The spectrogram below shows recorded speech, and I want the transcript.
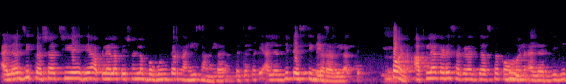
ॲलर्जी कशाची आहे हे आपल्याला पेशंटला बघून तर नाही सांगता सांगता येत. त्याच्यासाठी ॲलर्जी टेस्टिंग. करावी लागते. पण आपल्याकडे सगळ्यात जास्त कॉमन धूळ. ॲलर्जी ही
